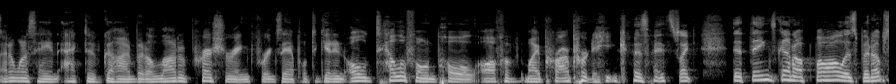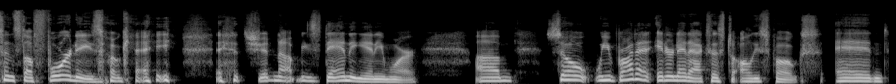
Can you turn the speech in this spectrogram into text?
i don't want to say an act of god but a lot of pressuring for example to get an old telephone pole off of my property because it's like the thing's gonna fall it's been up since the 40s okay? It should not be standing anymore um, so we brought internet access to all these folks, and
